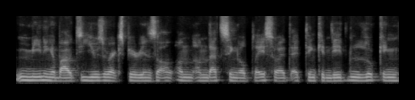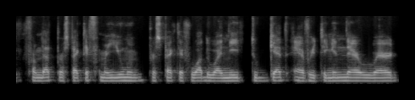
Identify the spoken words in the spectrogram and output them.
meaning about user experience on, on, on that single place. So I, I, think indeed looking from that perspective, from a human perspective, what do I need to get everything in there? Where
